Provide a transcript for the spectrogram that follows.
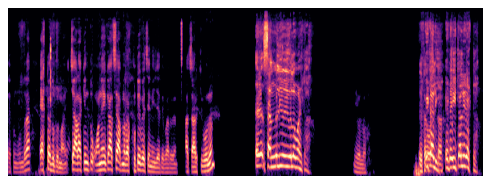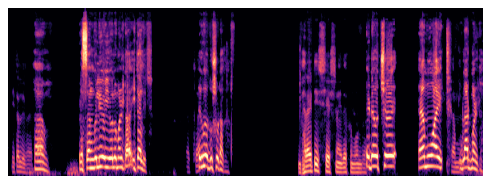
দেখুন বন্ধুরা একটা দুটো নয়। চারা কিন্তু অনেক আছে আপনারা খুঁটে বেছে নিয়ে যেতে পারবেন। আচ্ছা আর কি বলুন? সাঙ্গালি ওই হলো মালটা। এটা ইটালি এটা ইটালির একটা। ইটালি ভাই। হ্যাঁ এটা সাঙ্গলি ওই হলো মালটা ইটালির আচ্ছা। এগুলো দুশো টাকা। ভ্যারাইটি শেষ নেই দেখুন বন্ধুরা। এটা হচ্ছে এম হোয়াইট ব্লাড মালটা।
